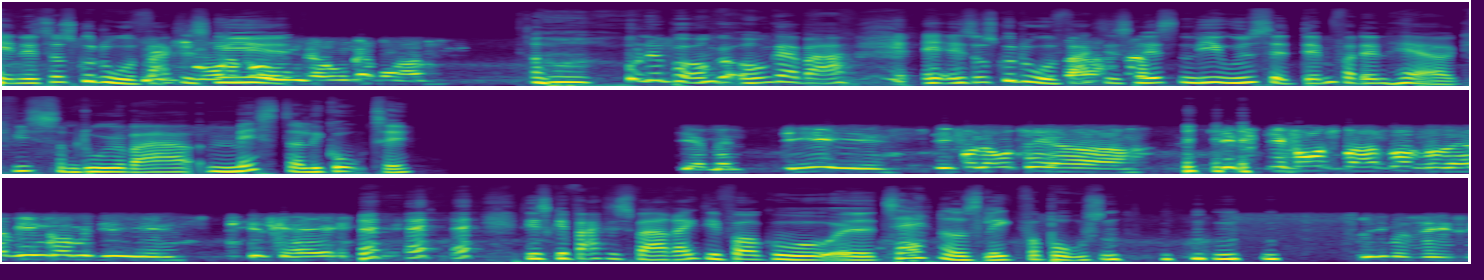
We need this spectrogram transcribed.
Kenneth, så skulle du faktisk lige... på unga-unga-bar. Hun er på unga, unga bare. Øh, Så skulle du faktisk næsten lige udsætte dem for den her quiz, som du jo var mesterlig god til. Jamen, de, de får lov til at... De, de får et spørgsmål for hver vingummi, de, de skal have. Det skal faktisk være rigtigt for at kunne øh, tage noget slik fra posen. Lige præcis.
